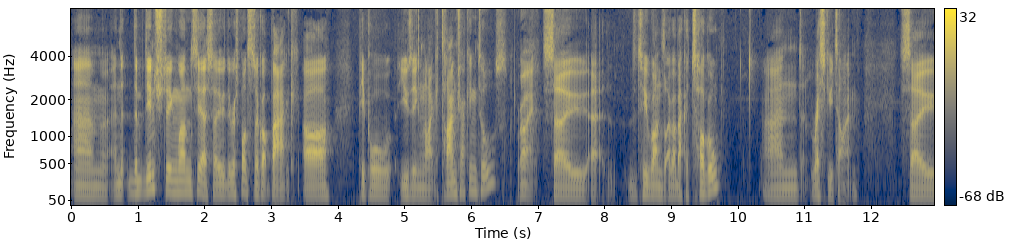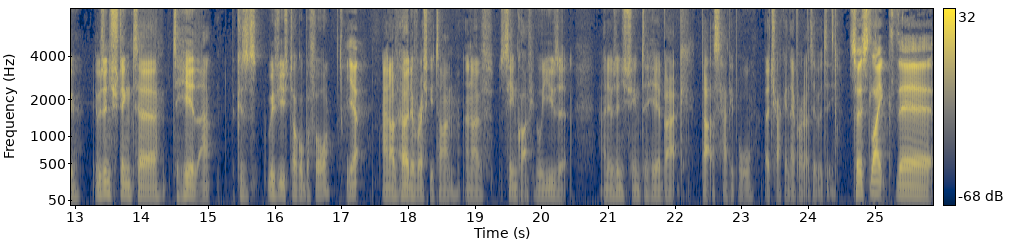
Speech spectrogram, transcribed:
Um, and the, the, interesting ones, yeah. So the responses I got back are people using like time tracking tools. Right. So uh, the two ones that I got back are Toggl and RescueTime. So it was interesting to to hear that because we've used Toggl before Yep. and I've heard of RescueTime, and I've seen quite a few people use it, and it was interesting to hear back. That's how people are tracking their productivity. So it's like they're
